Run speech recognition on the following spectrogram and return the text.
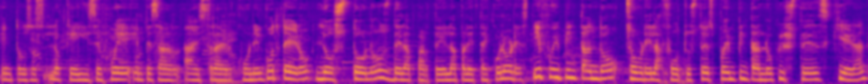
Entonces lo que hice fue empezar a extraer con el gotero los tonos de la parte de la paleta de colores y fui pintando sobre la foto. Ustedes pueden pintar lo que ustedes quieran.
